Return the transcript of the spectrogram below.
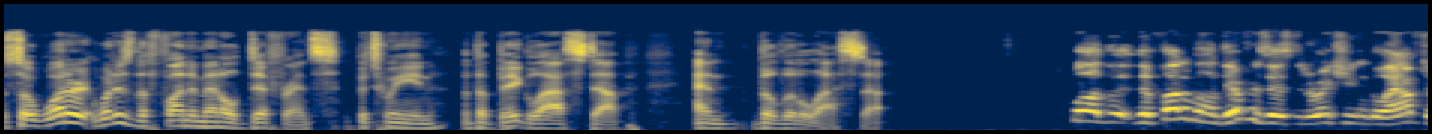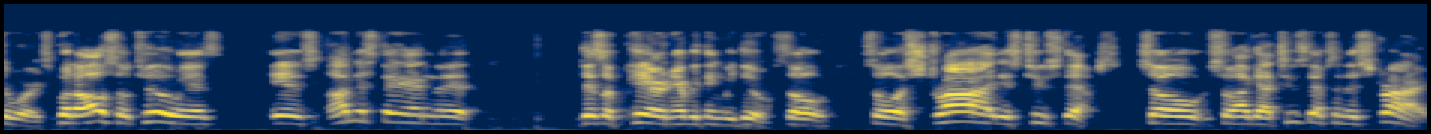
so what are what is the fundamental difference between the big last step and the little last step? Well, the, the fundamental difference is the direction you can go afterwards, but also too is is understand that there's a pair in everything we do. So so a stride is two steps. So so I got two steps in this stride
